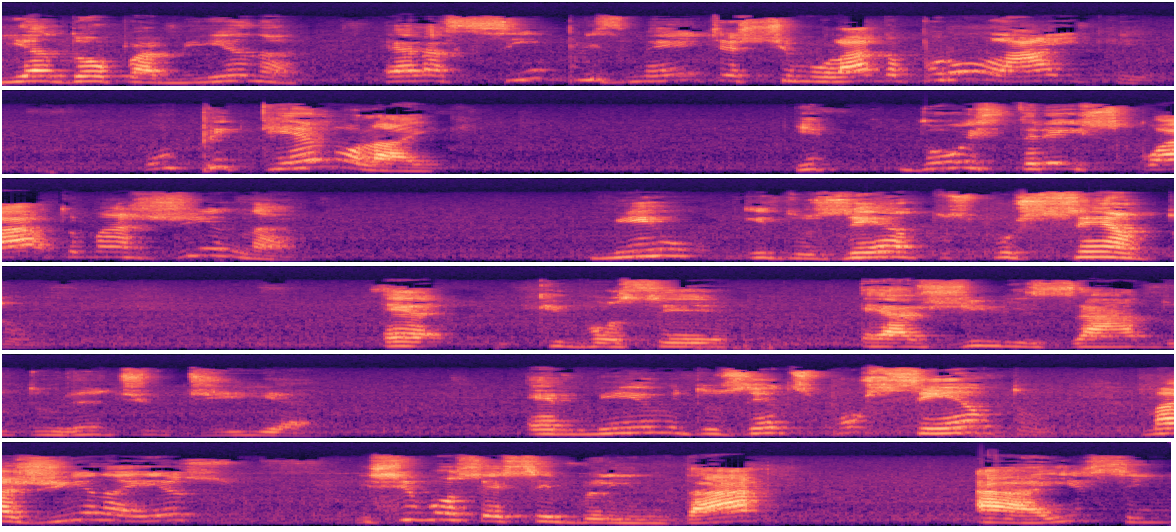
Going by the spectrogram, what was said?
E a dopamina era simplesmente estimulada por um like, um pequeno like. E dois, três, quatro, imagina, 1.200% é que você é agilizado durante o dia. É 1.200%. Imagina isso. E se você se blindar, aí sim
